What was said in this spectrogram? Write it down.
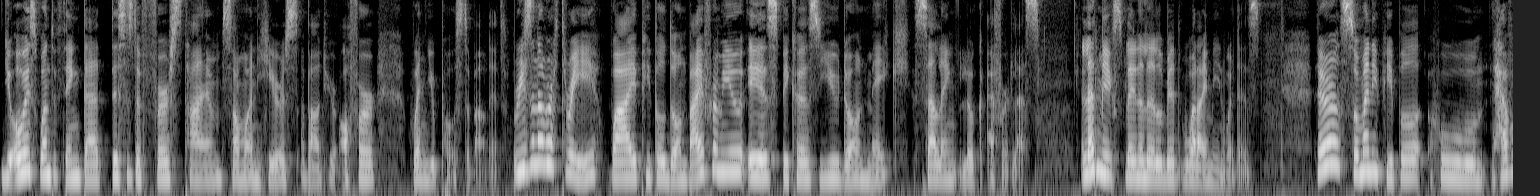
You always want to think that this is the first time someone hears about your offer when you post about it. Reason number three why people don't buy from you is because you don't make selling look effortless. Let me explain a little bit what I mean with this. There are so many people who have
